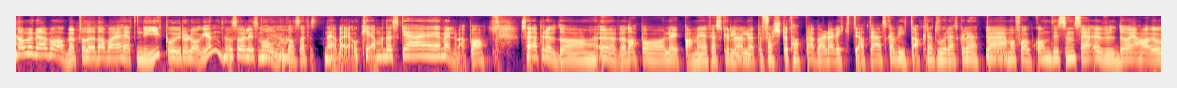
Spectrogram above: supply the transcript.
Ja, men jeg var med på det, Da var jeg helt ny på urologen. Og så liksom Holmenkollstafetten. Jeg bare, ok, men det skal jeg melde meg på. Så jeg prøvde å øve da på løypa mi, for jeg skulle løpe første etappe. Jeg bare, Det er viktig at jeg skal vite akkurat hvor jeg skal løpe. Jeg må få opp kondisen, så jeg øvde, og jeg har jo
